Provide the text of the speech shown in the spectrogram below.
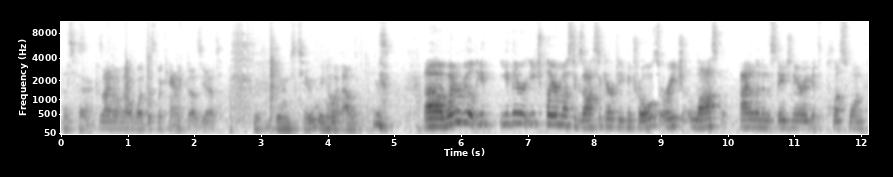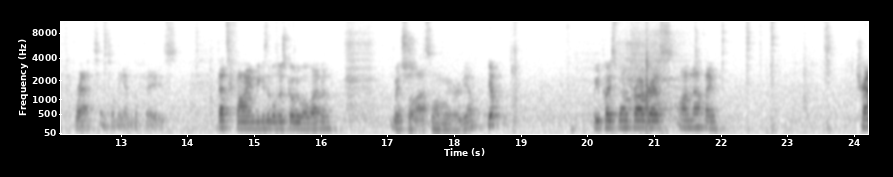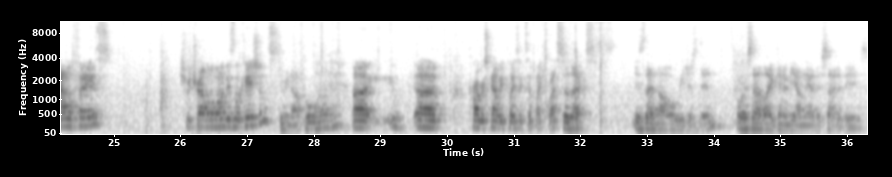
That's fair. Because I don't know what this mechanic does yet. Doom Doomed 2, we know what that one does. Uh, when revealed, e- either each player must exhaust a character he controls, or each lost island in the staging area gets plus one threat until the end of the phase. That's fine because it'll just go to 11. Which the last one we reveal? Yep. We place one progress on nothing. Travel phase. Should we travel to one of these locations? Do we not put one on here? Uh, uh, progress cannot be placed except by quest So that's is that not what we just did, or is that like going to be on the other side of these?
